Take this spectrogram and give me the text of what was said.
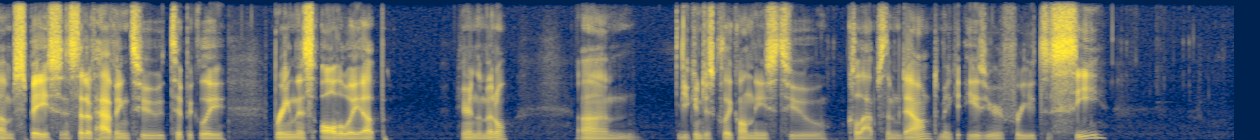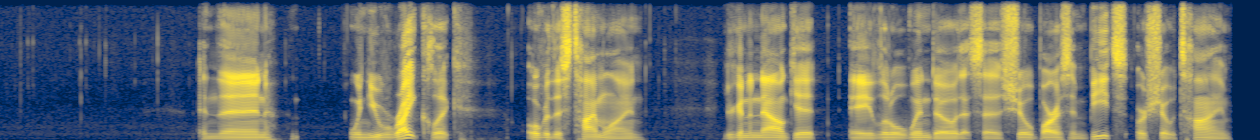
um, space instead of having to typically bring this all the way up here in the middle. Um, you can just click on these to collapse them down to make it easier for you to see. And then when you right click over this timeline, you're going to now get a little window that says show bars and beats or show time.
